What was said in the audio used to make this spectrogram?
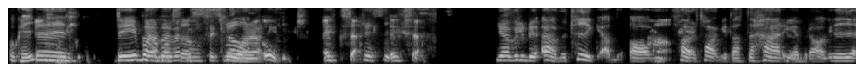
Okej. Eh, Det är bara behöver massa svåra ord. Exakt, Precis. exakt. Jag vill bli övertygad av Ja. företaget att det här är Mm. bra grejer.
